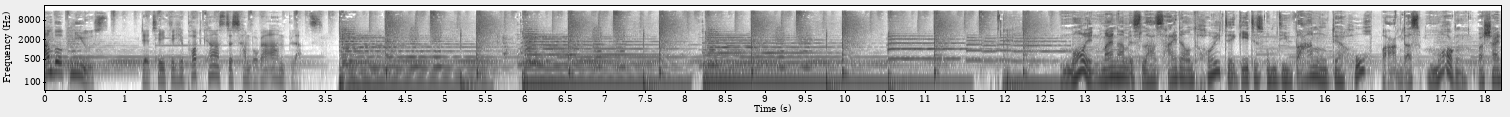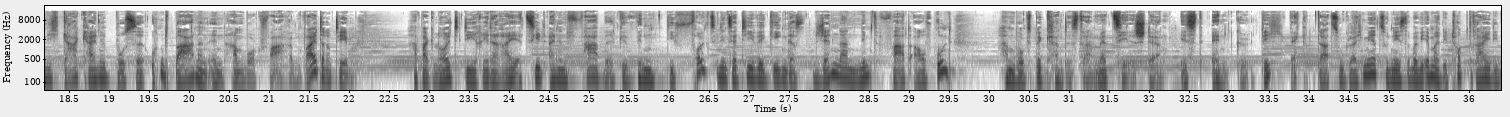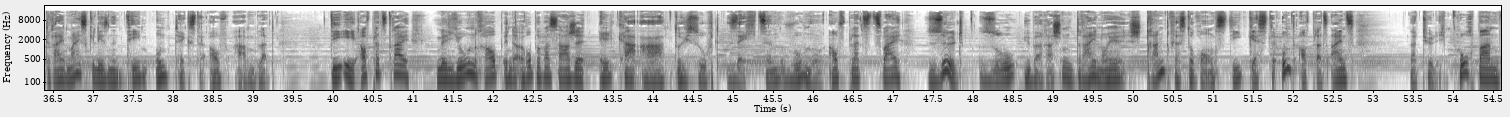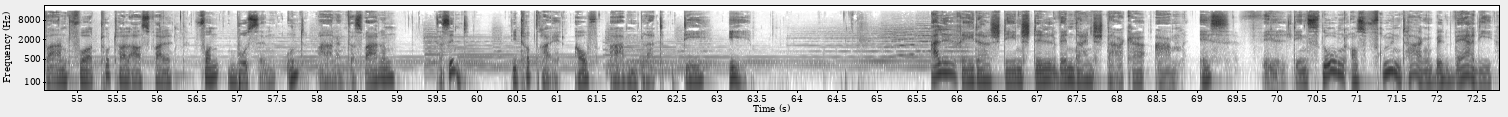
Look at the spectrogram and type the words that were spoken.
Hamburg News, der tägliche Podcast des Hamburger Abendblatts. Moin, mein Name ist Lars Heider und heute geht es um die Warnung der Hochbahn, dass morgen wahrscheinlich gar keine Busse und Bahnen in Hamburg fahren. Weitere Themen. Hapag-Lloyd, die Reederei, erzielt einen Fabelgewinn. Die Volksinitiative gegen das Gendern nimmt Fahrt auf und Hamburgs bekanntester Mercedes-Stern ist endgültig weg. Dazu gleich mehr. Zunächst aber wie immer die Top 3, die drei meistgelesenen Themen und Texte auf abendblatt.de. Auf Platz 3 Millionenraub in der Europapassage. LKA durchsucht 16 Wohnungen. Auf Platz 2 Sylt. So überraschen drei neue Strandrestaurants die Gäste. Und auf Platz 1 natürlich Hochbahn warnt vor Totalausfall von Bussen und Bahnen. Das waren, das sind die Top 3 auf abendblatt.de. Alle Räder stehen still, wenn dein starker Arm es will. Den Slogan aus frühen Tagen will Verdi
